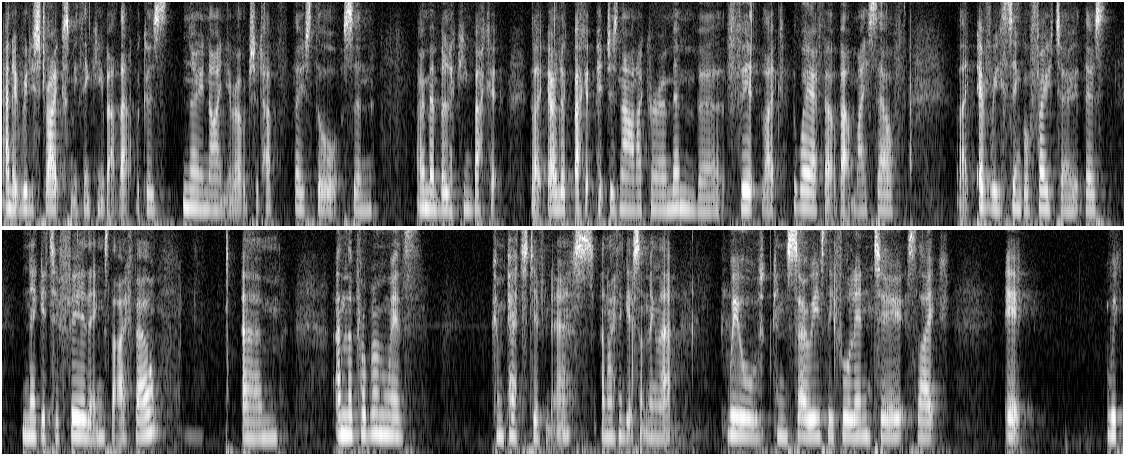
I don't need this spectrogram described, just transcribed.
And it really strikes me thinking about that because no nine year old should have those thoughts. And I remember looking back at, like, I look back at pictures now and I can remember fit, like, the way I felt about myself. Like, every single photo, there's negative feelings that I felt. Um, and the problem with competitiveness, and I think it's something that we all can so easily fall into, it's like it we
